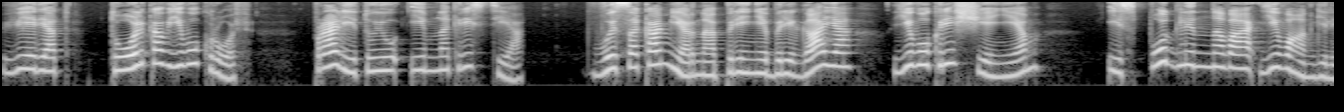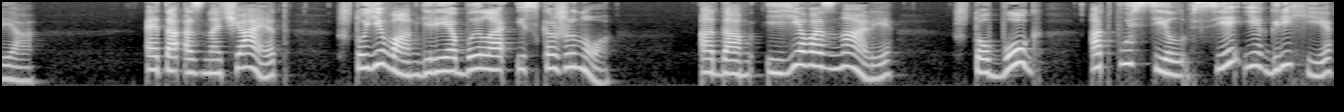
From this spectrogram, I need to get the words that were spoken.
верят только в Его кровь, пролитую им на кресте, высокомерно пренебрегая Его крещением из подлинного Евангелия. Это означает, что Евангелие было искажено. Адам и Ева знали, что Бог отпустил все их грехи,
